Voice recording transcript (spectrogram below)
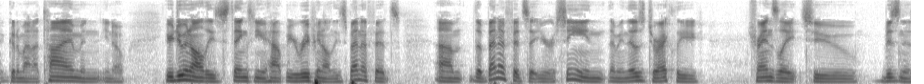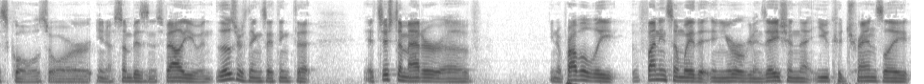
a good amount of time and you know you're doing all these things and you have you're reaping all these benefits um, the benefits that you're seeing i mean those directly translate to business goals or you know some business value. And those are things i think that it's just a matter of you know probably finding some way that in your organization that you could translate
